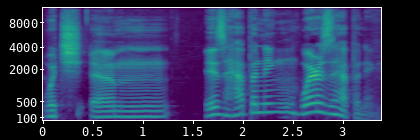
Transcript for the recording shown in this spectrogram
which um, is happening. Where is it happening?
